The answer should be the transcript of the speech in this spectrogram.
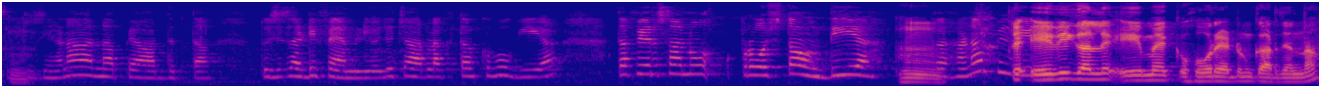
ਤੁਸੀਂ ਹਨਾ ਇੰਨਾ ਪਿਆਰ ਦਿੱਤਾ ਤੁਸੀਂ ਸਾਡੀ ਫੈਮਿਲੀ ਹੋ ਜੇ 4 ਲੱਖ ਤੱਕ ਹੋ ਗਈ ਆ ਤਾਂ ਫਿਰ ਸਾਨੂੰ ਅਪਰੋਚ ਤਾਂ ਆਉਂਦੀ ਆ ਹੂੰ। ਹਨਾ ਵੀ ਤੇ ਇਹ ਵੀ ਗੱਲ ਇਹ ਮੈਂ ਇੱਕ ਹੋਰ ਐਡ ਆਨ ਕਰ ਦਿੰਦਾ।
